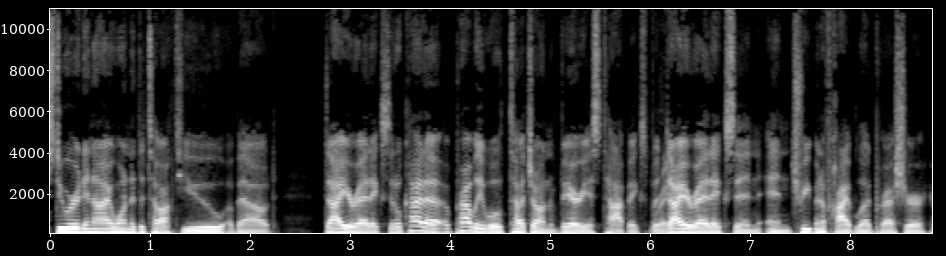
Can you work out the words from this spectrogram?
Stuart and I wanted to talk to you about diuretics. It'll kind of probably will touch on various topics, but right. diuretics and and treatment of high blood pressure.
